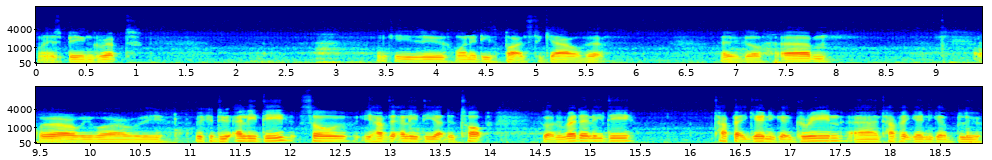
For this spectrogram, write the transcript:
when it's being gripped. I think you do one of these buttons to get out of it. There we go. Um, where are we? Where are we? We could do LED. So you have the LED at the top got the red LED, tap it again you get green, and tap it again you get blue.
